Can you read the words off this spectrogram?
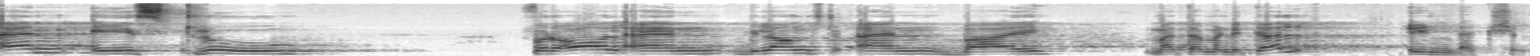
n is true for all n belongs to n by mathematical induction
